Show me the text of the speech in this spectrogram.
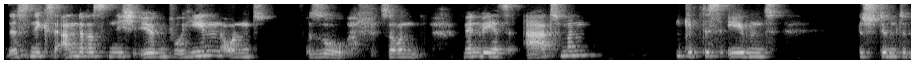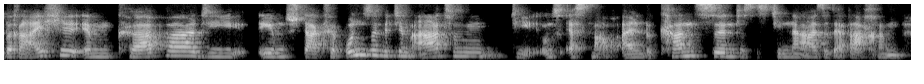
das ist nichts anderes, nicht irgendwo hin und so. So, und wenn wir jetzt atmen, gibt es eben bestimmte Bereiche im Körper, die eben stark verbunden sind mit dem Atem, die uns erstmal auch allen bekannt sind. Das ist die Nase, der Rachen,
